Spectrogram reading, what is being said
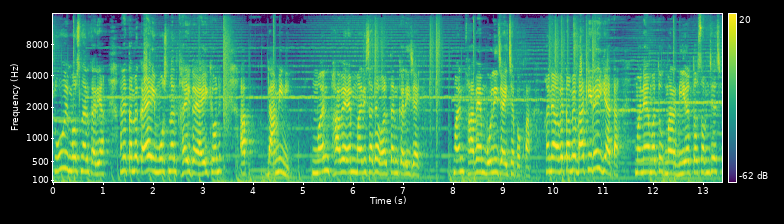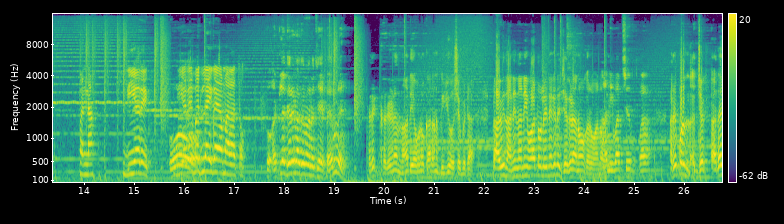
શું ઇમોશનલ કર્યા? અને તમે કયા ઇમોશનલ થઈ ગયા એ કહો ને. આ દામિની મન ફાવે એમ મારી સાથે વર્તન કરી જાય. મન ફાવે એમ બોલી જાય છે પપ્પા. અને હવે તમે બાકી રહી ગયા હતા મને એમ હતું મારા દિયર તો સમજે છે. પણ ના. દિયરે. દિયરે બદલાઈ ગયા મારા તો. તો એટલે ઘરેણા તમે નથી આપ્યા એમ ને? અરે ઘરેણા ન દેવાનું કારણ બીજું હશે બેટા. તો આવી નાની નાની વાતો લઈને કે ઝઘડા ન કરવાનો. નાની વાત છે પપ્પા. અરે પણ અરે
